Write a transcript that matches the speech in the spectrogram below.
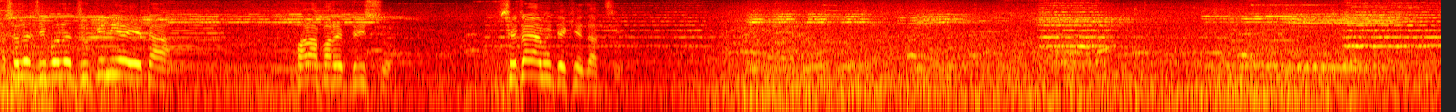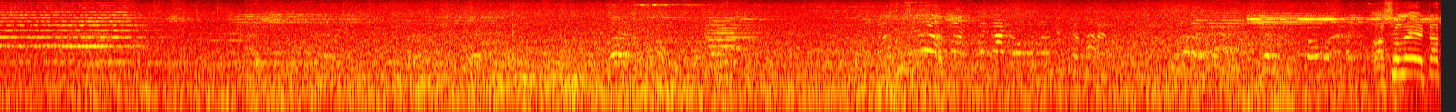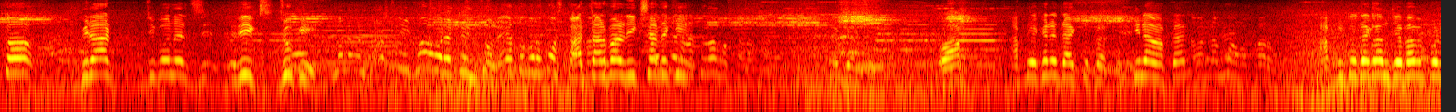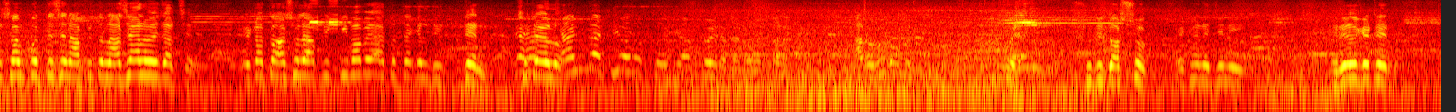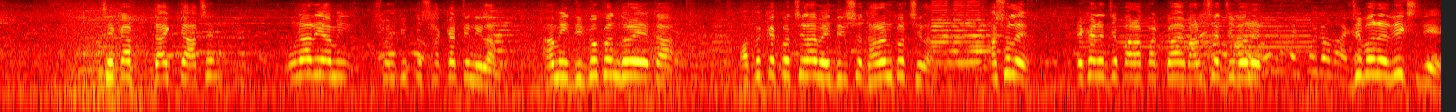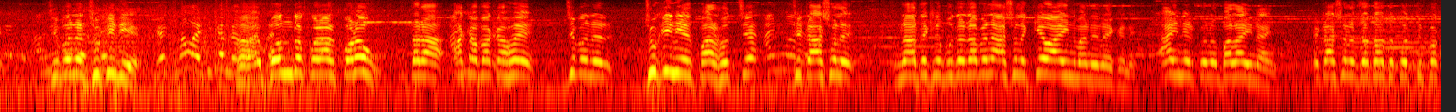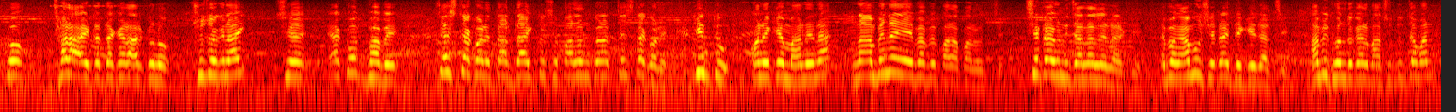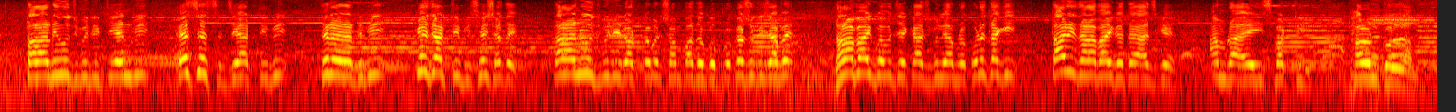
আসলে জীবনের ঝুঁকি নিয়ে এটা পারাপারের দৃশ্য। সেটাই আমি দেখে যাচ্ছি। আসলে এটা তো বিরাট জীবনের রিক্স ঝুঁকি। আর তারপর রিক্সা দেখি ও, আপ- আপনি এখানে দায়িত্বপ্রাপ্ত কি নাম আপনার? আপনি তো দেখলাম যেভাবে পরিশ্রম করতেছেন, আপনি তো নাজেহাল হয়ে যাচ্ছেন। এটা তো আসলে আপনি কীভাবে এত ট্যাকেল দেন? সেটা হলো। শুধু দর্শক, এখানে যিনি রেলগেটের চেক আপ দায়িত্বে আছেন ওনারই আমি সংক্ষিপ্ত সাক্ষাৎটি নিলাম। আমি দীর্ঘক্ষণ ধরে এটা অপেক্ষা করছিলাম এই দৃশ্য ধারণ করছিলাম। আসলে এখানে যে পারাপারটা হয় মানুষের জীবনের জীবনের রিস্ক নিয়ে জীবনের ঝুঁকি নিয়ে হ্যাঁ, বন্ধ করার পরেও তারা আঁকা বাঁকা হয়ে জীবনের ঝুঁকি নিয়ে পার হচ্ছে যেটা আসলে না দেখলে বোঝা যাবে না। আসলে কেউ আইন মানে না এখানে। আইনের কোনো বালাই নাই। এটা আসলে যথাযথ কর্তৃপক্ষ ছাড়া এটা দেখার আর কোনো সুযোগ নাই। সে এককভাবে চেষ্টা করে, তার দায়িত্ব সে পালন করার চেষ্টা করে। কিন্তু অনেকে মানে না না মেনে এইভাবে পারাপার হচ্ছে। সেটাই উনি জানালেন আর কি। এবং আমিও সেটাই দেখিয়ে যাচ্ছি। আমি Khandakar Masuduzzaman, Tara news BD, TNB S S JR TV তেলেনা TV, কেজার টিভি, সেই সাথে তারা নিউজ বিডি ডট কমের সম্পাদক ও প্রকাশক হিসাবে ধারাবাহিকভাবে যে কাজগুলি আমরা করে থাকি, তারই ধারাবাহিকতায় আজকে আমরা এই স্পটটি ধারণ করলাম।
